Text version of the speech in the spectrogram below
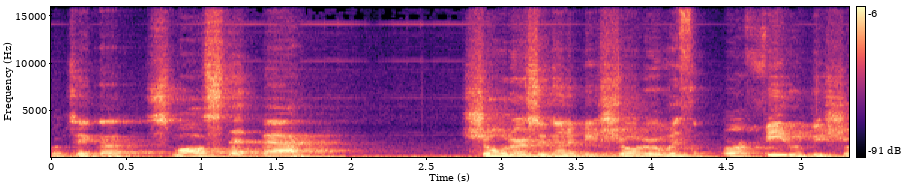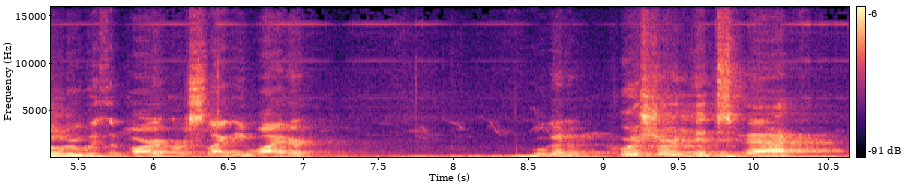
We'll take a small step back. Shoulders are going to be shoulder width, or feet will be shoulder width apart or slightly wider. we're going to push our hips back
